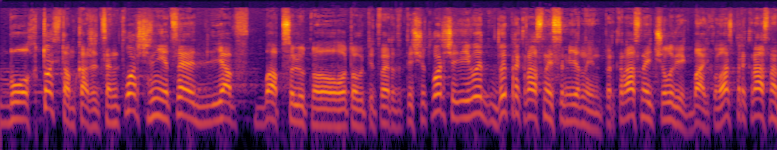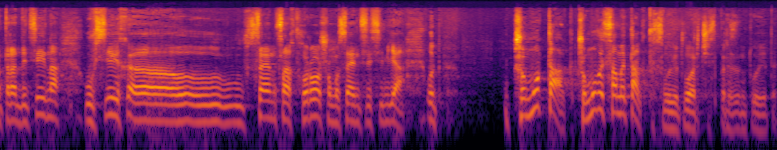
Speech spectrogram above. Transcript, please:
Бо хтось там каже, це не творчість. Ні, це я абсолютно готовий підтвердити, що творчість. І ви, ви прекрасний сім'янин, прекрасний чоловік, батько. У вас прекрасна традиційна у всіх е, в сенсах, в хорошому сенсі сім'я. От чому так? Чому ви саме так свою творчість презентуєте?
